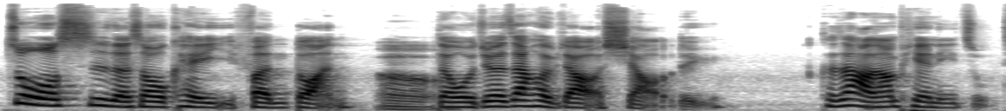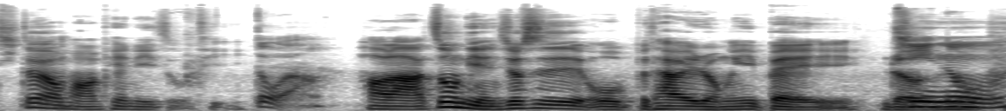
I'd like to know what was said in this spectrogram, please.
做事的时候可以分段，嗯，对，我觉得这样会比较有效率。可是好像偏离主题，对，我好像偏离主题，对啊。好啦，重点就是我不太容易被激怒，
